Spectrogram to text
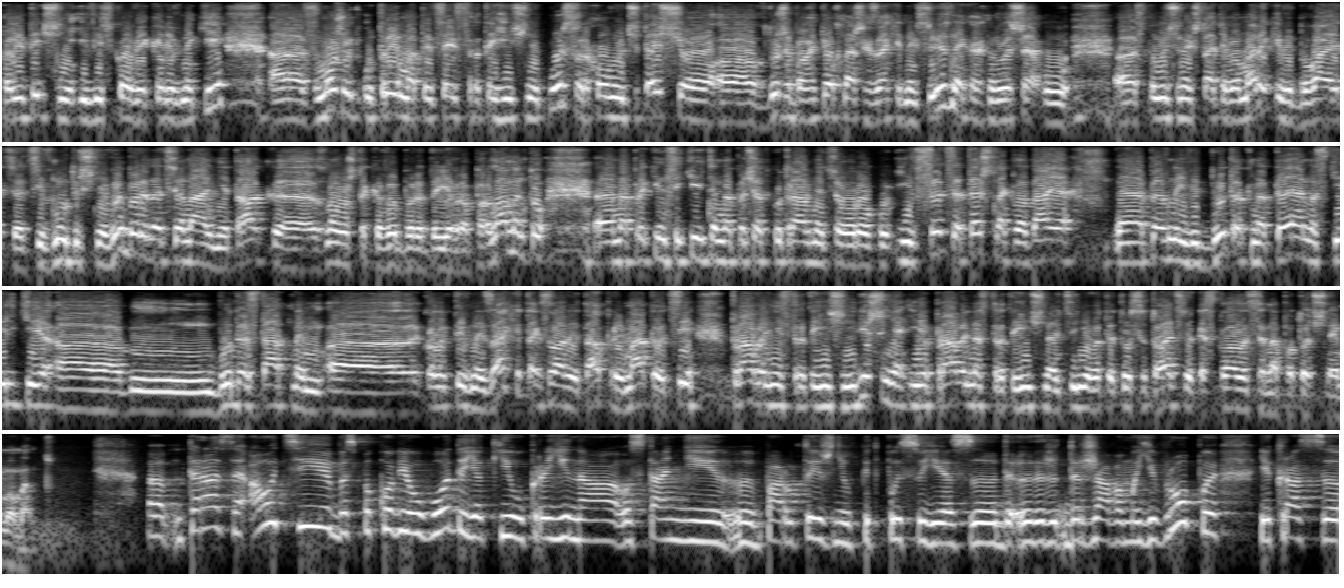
політичні і військові керівники е, зможуть утримати цей стратегічний курс, враховуючи те, що в дуже багатьох наших західних союзниках, не лише у Сполучених Штатів Америки, відбуваються ці внутрішні вибори національні, так знову ж таки вибори до Європарламенту наприкінці квітня, на початку травня цього року, і все це теж накладає певний відбиток на те, наскільки буде здатним колективний захід, так званий, та приймати оці правильні стратегічні рішення і правильно стратегічно оцінювати ту ситуацію, яка склалася на поточний момент. Е, Тарасе, а оці безпекові угоди, які Україна останні е, пару тижнів підписує з державами Європи, якраз е,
